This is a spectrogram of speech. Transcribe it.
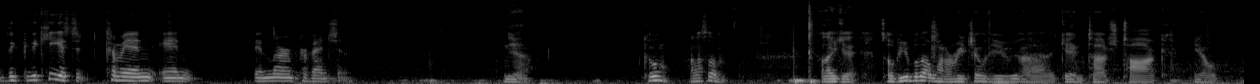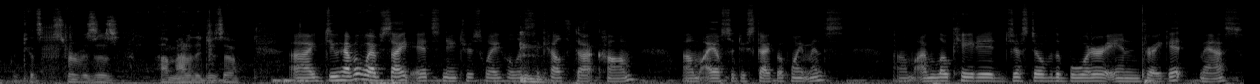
the the key is to come in and and learn prevention. Yeah. Cool. Awesome. I like it. So people that want to reach out with you, uh, get in touch, talk, you know, get some services. Um, how do they do so? I do have a website. It's nature'swayholistichealth.com. Um, I also do Skype appointments. Um, I'm located just over the border in Dracut, Mass,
